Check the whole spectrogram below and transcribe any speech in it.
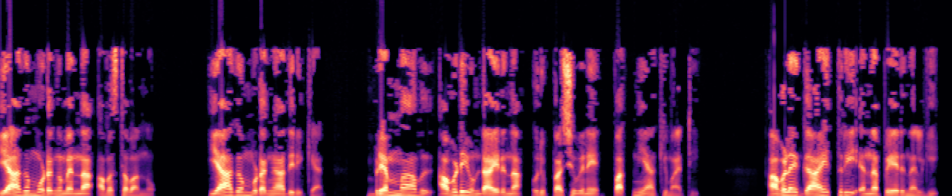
യാഗം മുടങ്ങുമെന്ന അവസ്ഥ വന്നു. യാഗം മുടങ്ങാതിരിക്കാൻ ബ്രഹ്മാവ് അവിടെയുണ്ടായിരുന്ന ഒരു പശുവിനെ പത്നിയാക്കി മാറ്റി. അവളെ ഗായത്രി എന്ന പേര് നൽകി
